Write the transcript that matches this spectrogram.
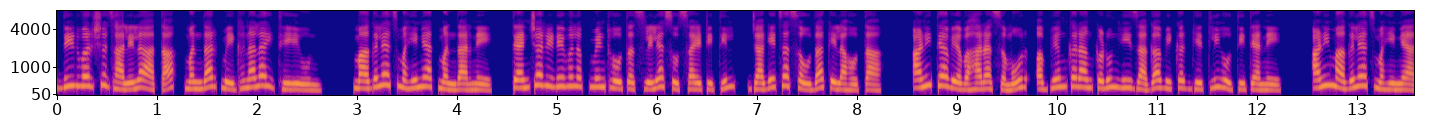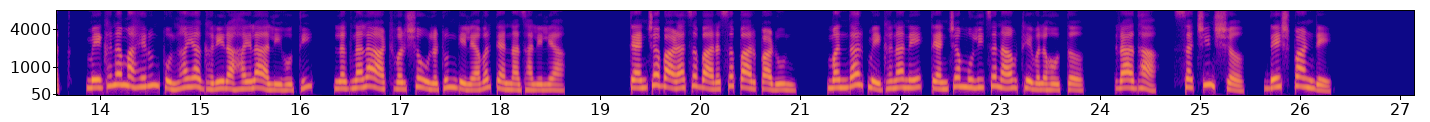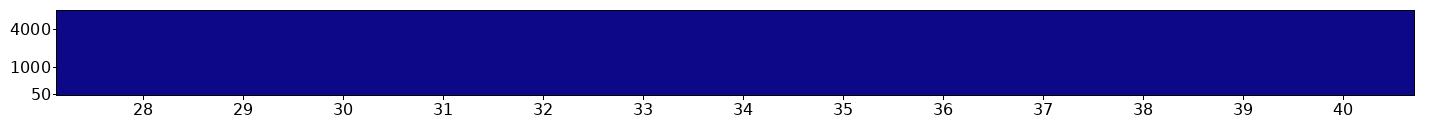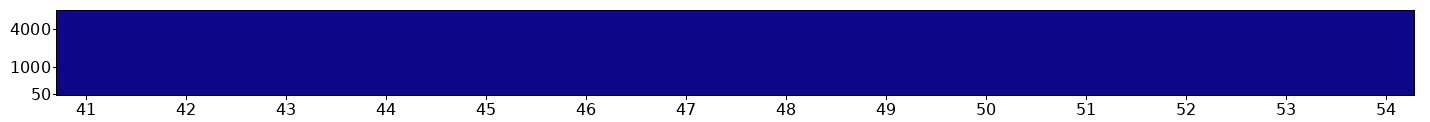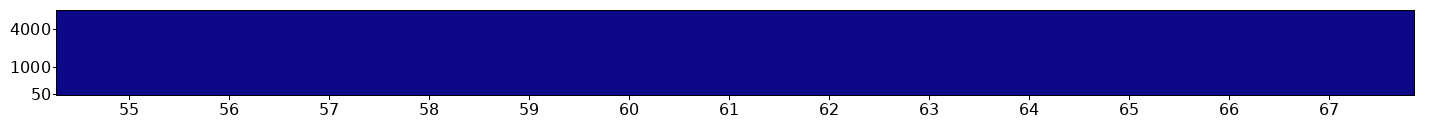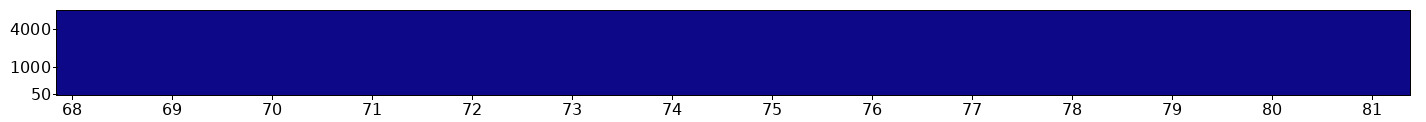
दीड वर्ष झालेलं आता मंदार मेघनाला इथे येऊन मागल्याच महिन्यात मंदारने त्यांच्या रिडेव्हलपमेंट होत असलेल्या सोसायटीतील जागेचा सौदा केला होता आणि त्या व्यवहारासमोर अभ्यंकरांकडून ही जागा विकत घेतली होती त्याने. आणि मागल्याच महिन्यात मेघना माहेरून पुन्हा या घरी राहायला आली होती लग्नाला आठ वर्ष उलटून गेल्यावर त्यांना झालेल्या त्यांच्या बाळाचं बारसं पार पाडून मंदार मेघनाने त्यांच्या मुलीचं नाव ठेवलं होतं. राधा सचिन श देशपांडे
